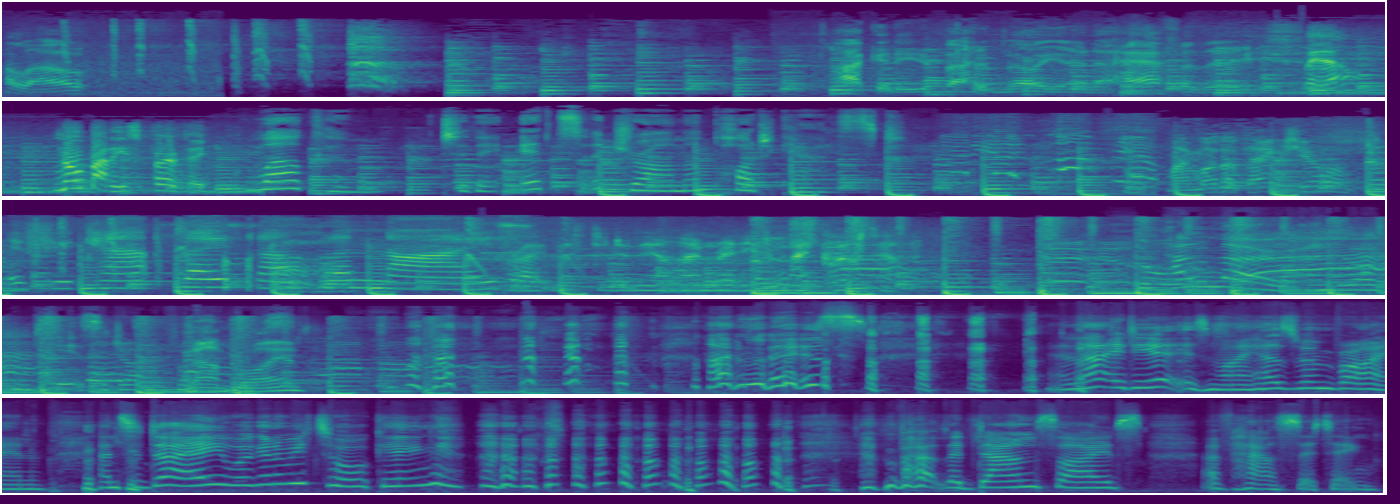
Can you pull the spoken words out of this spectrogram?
Hello. I could eat about a million and a half of these. Well, nobody's perfect. Welcome to the It's a Drama podcast. My mother thanks you. If you can't say something nice, All right, Mr. DeMille, I'm ready for my close-up. Hello and welcome to the It's a Drama podcast. I'm Brian. I'm Liz. Idiot is my husband, Brian. And today we're going to be talking about the downsides of house sitting.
